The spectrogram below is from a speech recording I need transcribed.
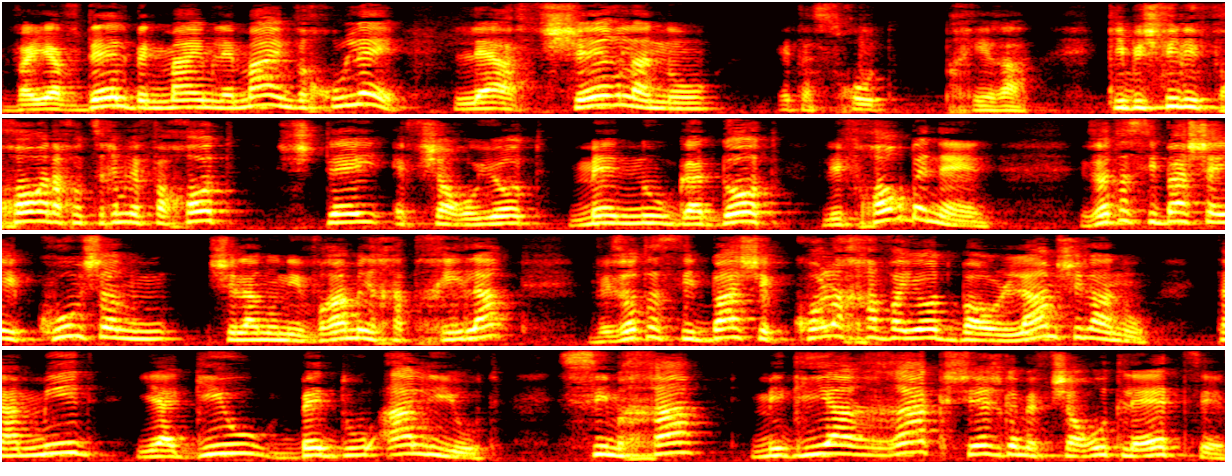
ויבדל בין מים למים וכולי, לאפשר לנו את הזכות בחירה. כי בשביל לבחור אנחנו צריכים לפחות שתי אפשרויות מנוגדות לבחור ביניהן. זאת הסיבה שהיקום שלנו, שלנו נברא מלכתחילה, וזאת הסיבה שכל החוויות בעולם שלנו תמיד יגיעו בדואליות. שמחה מגיעה רק כשיש גם אפשרות לעצב.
